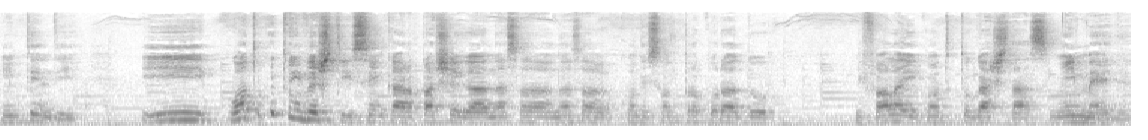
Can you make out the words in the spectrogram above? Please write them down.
entendi. E quanto que tu investisse, hein, cara, para chegar nessa, nessa condição de procurador? Me fala aí quanto tu gastasse, em média.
